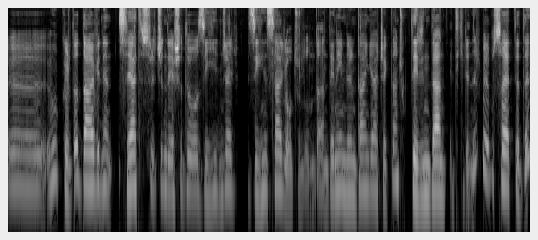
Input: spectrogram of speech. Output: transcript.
E, Hooker da Darwin'in seyahat sürecinde yaşadığı o zihinsel, zihinsel yolculuğundan, deneyimlerinden gerçekten çok derinden etkilenir ve bu seyahatte de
